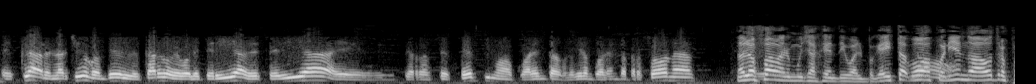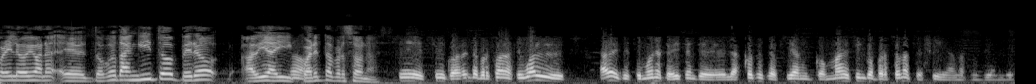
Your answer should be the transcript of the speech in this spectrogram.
Eh, claro, en el archivo encontré el cargo de boletería de ese día, eh, que séptimo, 40, lo vieron 40 personas. No lo fue mucha gente igual, porque ahí está, vos vas poniendo a otros por ahí lo iban, eh, tocó tanguito, pero había ahí 40 personas. Sí, sí, 40 personas. Igual hay testimonios que dicen que las cosas se hacían con más de cinco personas, se hacían, ¿no se entiende?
